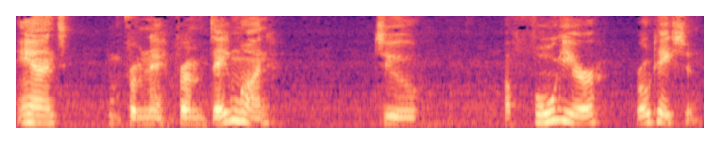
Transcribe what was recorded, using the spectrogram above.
And from, from day one to a full year rotation,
